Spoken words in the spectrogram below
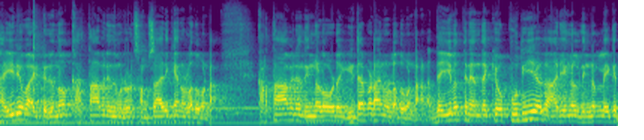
ധൈര്യമായിട്ടിരുന്നോ? കർത്താവിന് നിങ്ങളോട് സംസാരിക്കാനുള്ളത് കൊണ്ടാണ് കർത്താവിന് നിങ്ങളോട് ഇടപെടാനുള്ളത് കൊണ്ടാണ്. ദൈവത്തിന് എന്തൊക്കെയോ പുതിയ കാര്യങ്ങൾ നിങ്ങളിലേക്ക്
